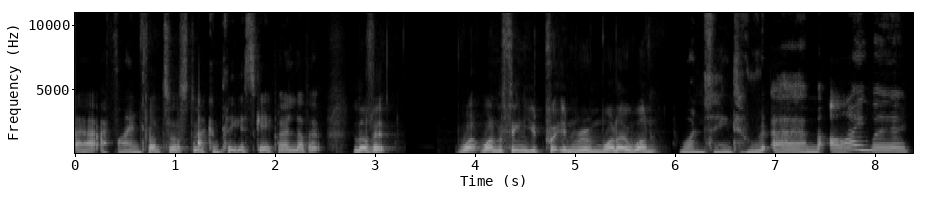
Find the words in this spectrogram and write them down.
uh, I find Fantastic. a complete escape. I love it. Love it. What one thing you'd put in room 101? One thing to, re- um, I would,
